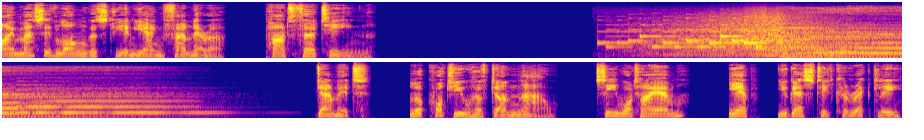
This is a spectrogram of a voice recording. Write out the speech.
My massive longest yin yang fan error. Part 13. Damn it. Look what you have done now. See what I am? Yep, you guessed it correctly,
